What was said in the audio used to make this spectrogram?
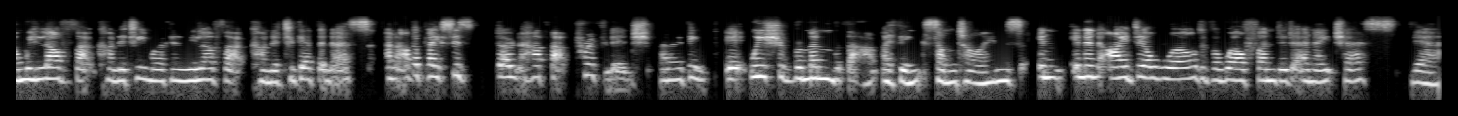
And we love that kind of teamwork and we love that kind of togetherness. And other places don't have that privilege. And i think it, we should remember that i think sometimes. In in an ideal world of a well-funded nhs yeah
